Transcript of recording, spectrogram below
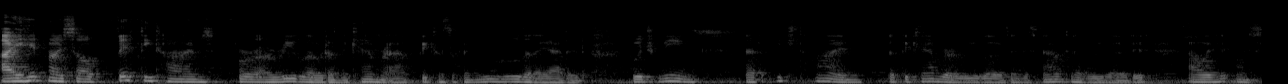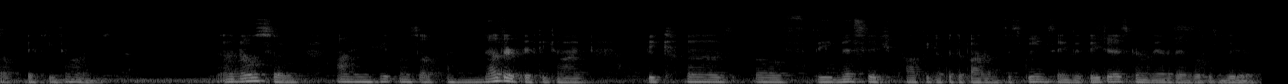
I hit myself 50 times for a reload on the camera app because of a new rule that I added, which means that each time that the camera reloads and is found to have reloaded, I would hit myself 50 times. And also, I hit myself another 50 times because of the message popping up at the bottom of the screen saying that data is currently unavailable for some videos.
